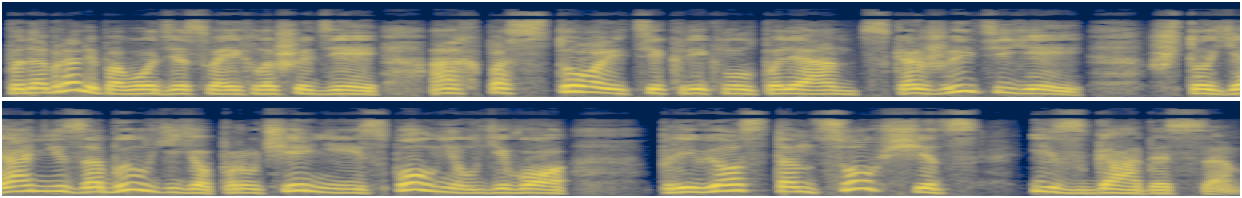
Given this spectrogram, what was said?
подобрали поводья своих лошадей. «Ах, постойте!» — крикнул Полиант. «Скажите ей, что я не забыл ее поручение, исполнил его, привез танцовщиц из Гадеса».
